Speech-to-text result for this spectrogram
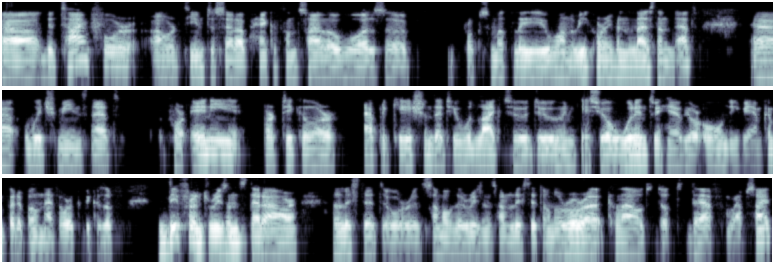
Uh, the time for our team to set up Hackathon Silo was uh, approximately one week or even less than that, uh, which means that for any particular application that you would like to do in case you're willing to have your own EVM compatible network because of different reasons that are listed or some of the reasons are listed on auroracloud.dev website,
